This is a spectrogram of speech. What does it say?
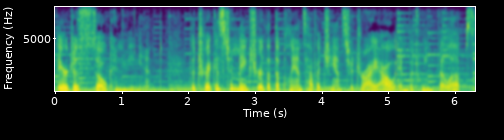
They are just so convenient. The trick is to make sure that the plants have a chance to dry out in between fill ups.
